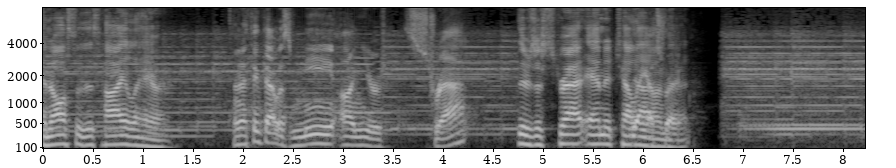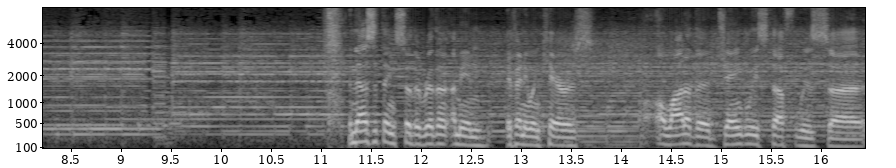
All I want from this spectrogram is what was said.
And also this high layer. and i think that was me on your strat There's a strat and a telly Yeah, on right. that. And that's the thing. So the rhythm. I mean, if anyone cares, a lot of the jangly stuff was uh,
